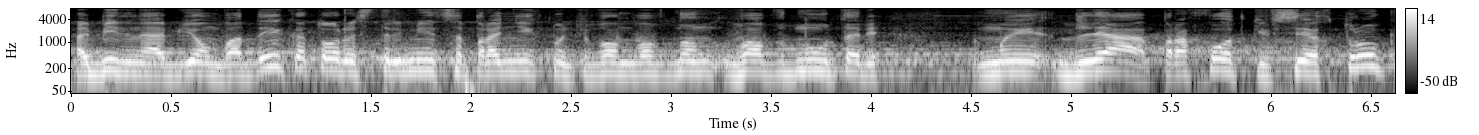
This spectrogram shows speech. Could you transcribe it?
обильный объем воды, который стремится проникнуть вовнутрь мы для проходки всех труб,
